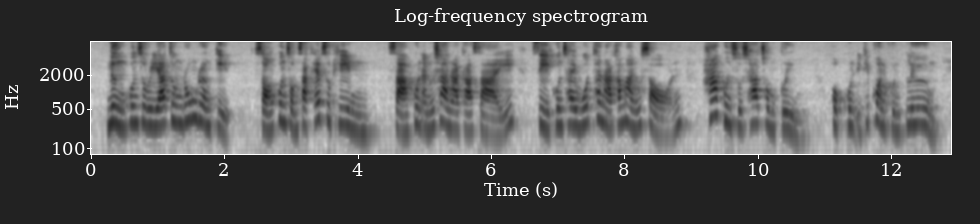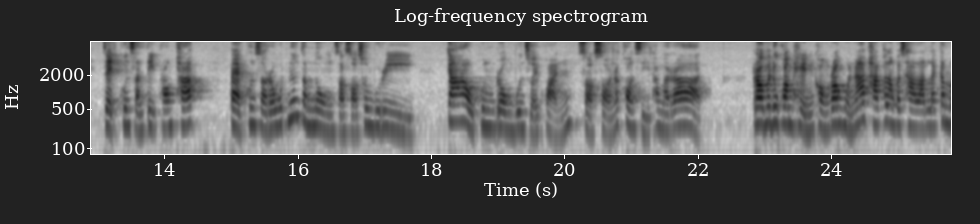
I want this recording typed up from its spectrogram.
1. คุณสุริยะจึงรุ่งเรืองกิจ 2. คุณสมศักดิ์เทพสุทิน 3. คุณอนุชานาคาสาย 4. คุณชัยวุฒิธนาคมานุสร 5. คุณสุชาติชมกลิ่น 6. คุณอิทธิพลคุณปลื้ม 7. คุณสันติพร้อมพัก 8. คุณสรวุฒิเนื่องจำนง สสชลบุรี 9. คุณรงบุญสวยขวัญ สสนครศรีธรรมราช เรามาดูความเห็นของรองหัวหน้าพักพลังประชารัฐและกรรม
